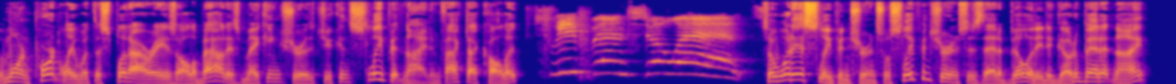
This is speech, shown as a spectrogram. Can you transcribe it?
But more importantly, what the split IRA is all about is making sure that you can sleep at night. In fact, I call it sleep insurance. So, what is sleep insurance? Well, sleep insurance is that ability to go to bed at night,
